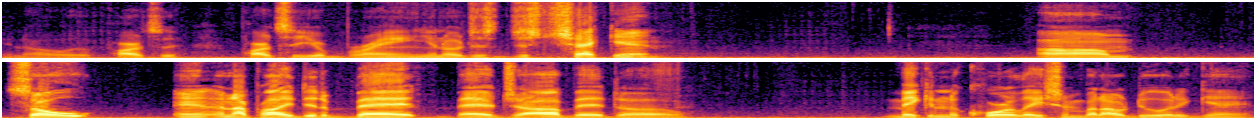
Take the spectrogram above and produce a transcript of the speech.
you know, the parts of parts of your brain, you know, just just check in. Um, so, and and I probably did a bad bad job at uh, making the correlation, but I'll do it again.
